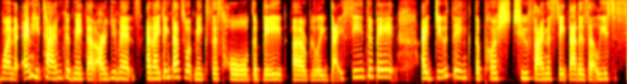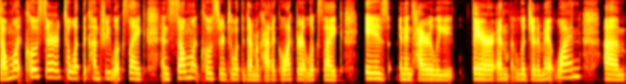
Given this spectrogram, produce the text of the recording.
one at any time could make that argument. And I think that's what makes this whole debate a really dicey debate. I do think the push to find a state that is at least somewhat closer to what the country looks like and somewhat closer to what the Democratic electorate looks like is an entirely fair and legitimate one. Um,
